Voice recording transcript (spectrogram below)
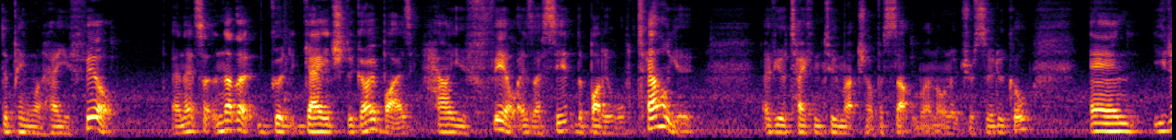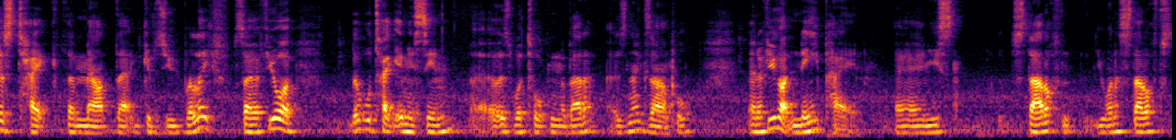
depending on how you feel. And that's another good gauge to go by is how you feel. As I said, the body will tell you if you're taking too much of a supplement or nutraceutical. And you just take the amount that gives you relief. So if you're, we'll take MSM uh, as we're talking about it as an example. And if you've got knee pain and you start off, you want to start off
